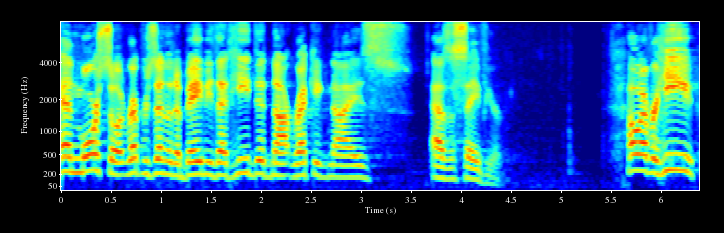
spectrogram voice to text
And more so, it represented a baby that he did not recognize as a savior. However, he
